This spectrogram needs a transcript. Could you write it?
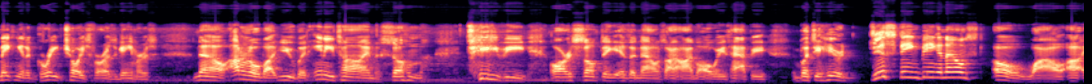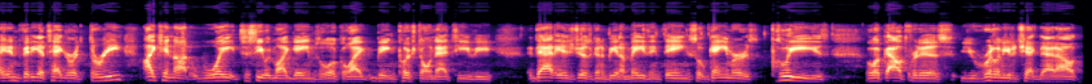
making it a great choice for us gamers. Now, I don't know about you, but anytime some TV or something is announced, I, am always happy. But to hear this thing being announced, oh wow, uh, NVIDIA Tegra 3, I cannot wait to see what my games look like being pushed on that TV. That is just going to be an amazing thing. So, gamers, please look out for this. You really need to check that out.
